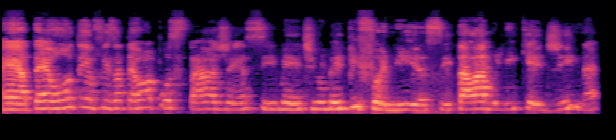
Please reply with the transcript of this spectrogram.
É, até ontem eu fiz até uma postagem assim, meio, tive uma epifania, assim, tá lá no LinkedIn, né?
